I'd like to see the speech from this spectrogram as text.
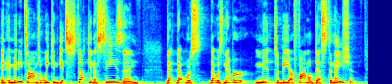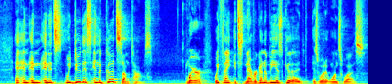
and and many times we can get stuck in a season that that was that was never meant to be our final destination. And and, and it's we do this in the good sometimes where we think it's never going to be as good as what it once was.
